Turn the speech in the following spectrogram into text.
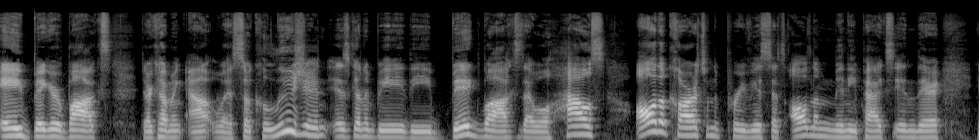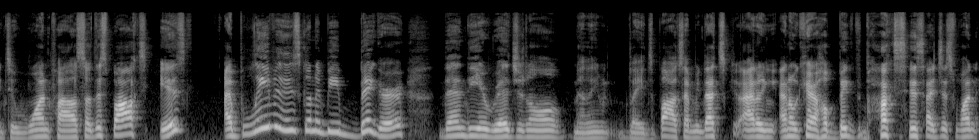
a bigger box they're coming out with. So Collusion is going to be the big box that will house all the cards from the previous sets, all the mini packs in there into one pile. So this box is I believe it is going to be bigger than the original Million Blades box. I mean, that's I don't I don't care how big the box is. I just want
